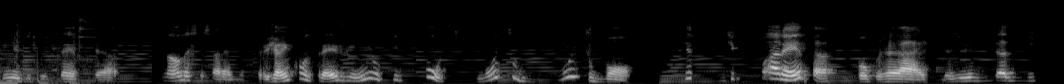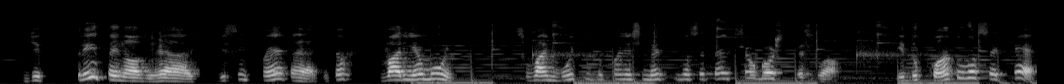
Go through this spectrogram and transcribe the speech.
vinho de 200 reais. Não necessariamente. Eu já encontrei vinho que, putz, muito, muito bom. De, de 40 e poucos reais, de, de, de 39 reais, de 50 reais. Então, varia muito. Isso vai muito do conhecimento que você tem do seu gosto pessoal e do quanto você quer,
